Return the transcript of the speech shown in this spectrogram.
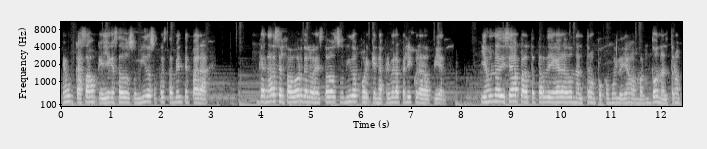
Es un casajo que llega a Estados Unidos supuestamente para ganarse el favor de los Estados Unidos porque en la primera película lo pierde. Y es una odisea para tratar de llegar a Donald Trump, o como lo llama, Donald Trump.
